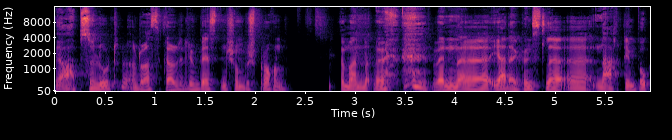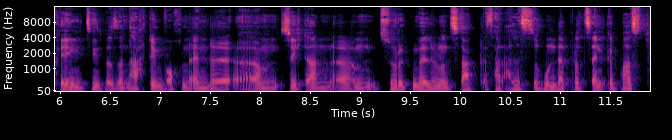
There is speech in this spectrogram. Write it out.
Ja, absolut. Du hast gerade den besten schon besprochen. Wenn man, wenn äh, ja der Künstler äh, nach dem Booking beziehungsweise nach dem Wochenende ähm, sich dann ähm, zurückmeldet und sagt, es hat alles zu 100 Prozent gepasst,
